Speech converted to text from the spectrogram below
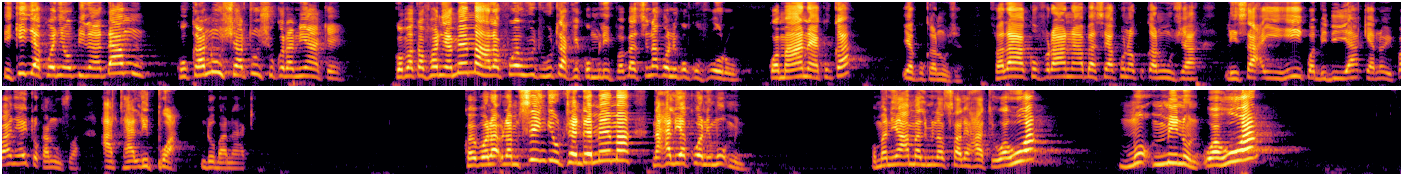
ikija kwenye ubinadamu kukanusha tu shukrani yake. Kwamba kafanya mema halafu wewe hutaki kumlipa. Basi nako ni kukufuru kwa maana ya kuka ya kukanusha fala kufrana basi hakuna kukanusha. Lisai hii, kwa bidii yake anayoifanya haitokanushwa atalipwa ndo maana yake. Kwa hivyo la, la msingi utende mema na hali ya kuwa ni mumin. Waman yamal min alsalihati wahuwa muminun wa huwa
